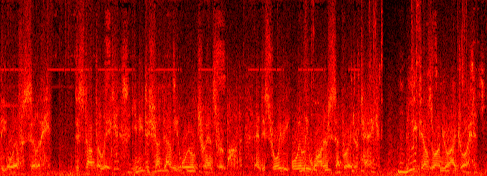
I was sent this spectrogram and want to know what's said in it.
The oil facility. To stop the leak, you need to shut down the oil transfer pump and destroy the oily water separator tank. The details are on your iDroid.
